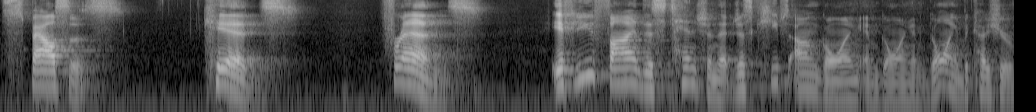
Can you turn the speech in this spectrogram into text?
spouses, kids, friends, if you find this tension that just keeps on going and going and going because you're,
